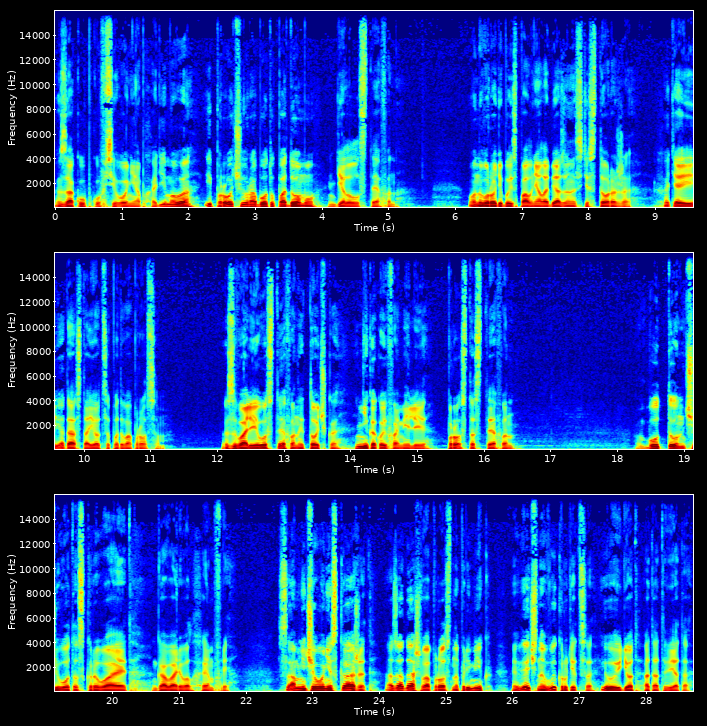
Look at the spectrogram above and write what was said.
Закупку всего необходимого и прочую работу по дому делал Стефан. Он вроде бы исполнял обязанности сторожа, хотя и это остается под вопросом. Звали его Стефан и точка, никакой фамилии, просто Стефан. «Будто он чего-то скрывает», — говаривал Хэмфри. Сам ничего не скажет, а задашь вопрос напрямик, вечно выкрутится и уйдет от ответа.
